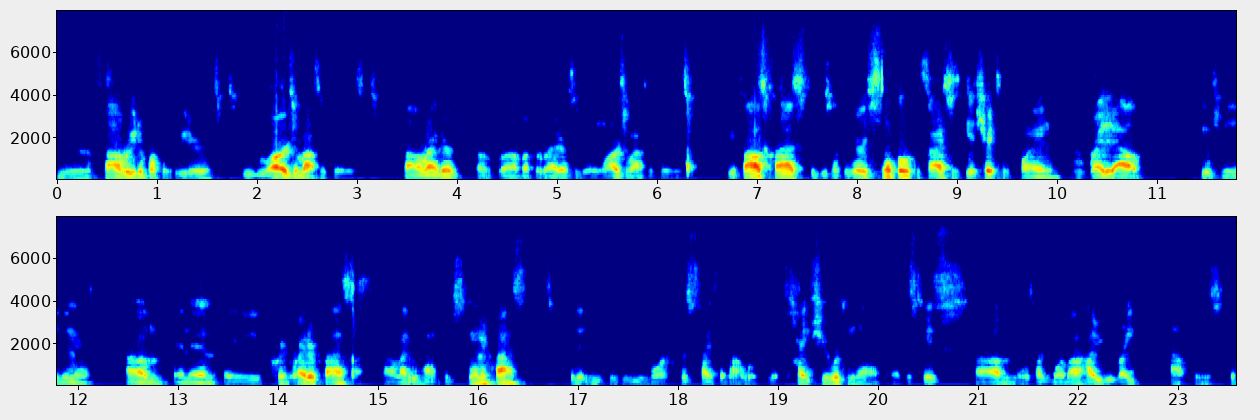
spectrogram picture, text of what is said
your file reader, buffer reader to do large amounts of things, file writer, uh, buffer writer to do large amounts of things. Your files class to do something very simple, concise, just get straight to the point, write it out, get what you need in there. Um, and then a print writer class, uh, like we have for scanner class, so that you can be more precise about what, what types you're looking at. In this case, um, we'll talk more about how you write outputs, the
